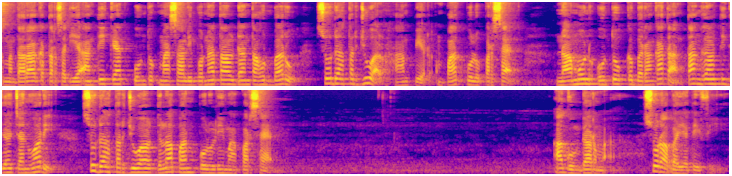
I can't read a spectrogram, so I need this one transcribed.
Sementara ketersediaan tiket untuk masa libur Natal dan Tahun Baru sudah terjual hampir 40%. Namun untuk keberangkatan tanggal 3 Januari sudah terjual 85%. Agung Dharma, Surabaya TV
